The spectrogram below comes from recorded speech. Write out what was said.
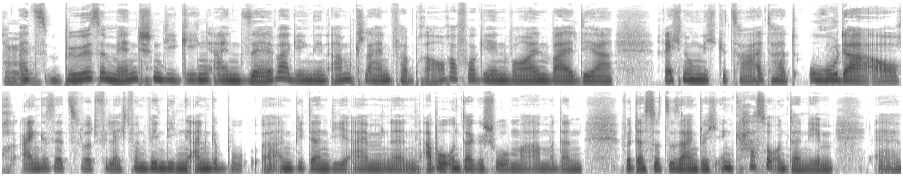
hm. als böse Menschen, die gegen einen selber, gegen den armen kleinen Verbraucher vorgehen wollen, weil der Rechnung nicht gezahlt hat oder auch eingesetzt wird, vielleicht von windigen Angebo äh, Anbietern, die einem ein Abo untergeschoben haben und dann wird das sozusagen durch Inkasso-Unternehmen äh,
